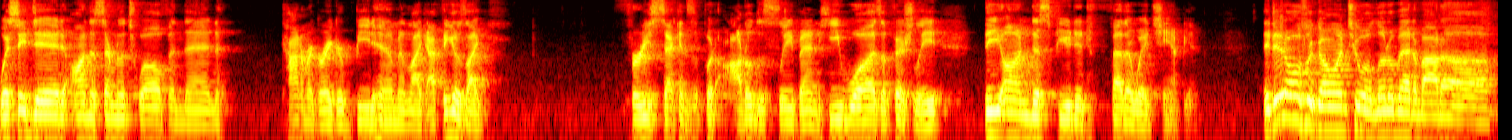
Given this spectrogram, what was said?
which they did on December the 12th, and then Conor McGregor beat him, and like I think it was like 30 seconds to put Aldo to sleep, and he was officially the undisputed featherweight champion. They did also go into a little bit about uh,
